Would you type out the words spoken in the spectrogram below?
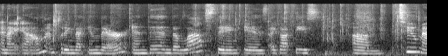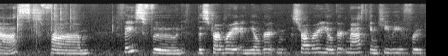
And I am. I'm putting that in there. And then the last thing is I got these um, two masks from Face Food, the strawberry and yogurt, strawberry yogurt mask and kiwi fruit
